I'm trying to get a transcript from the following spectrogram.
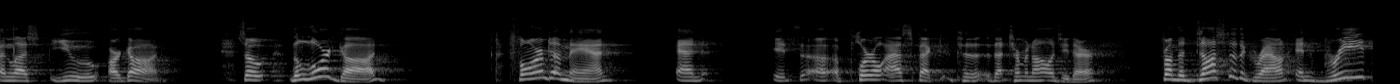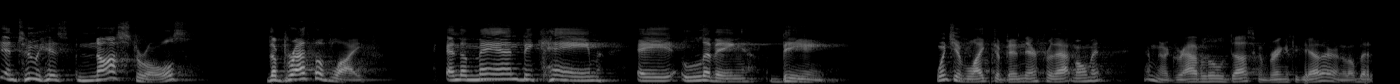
Unless you are God. So the Lord God formed a man, and it's a, a plural aspect to that terminology there from the dust of the ground and breathed into his nostrils the breath of life, and the man became a living being. Wouldn't you have liked to have been there for that moment? I'm going to grab a little dust and bring it together and a little bit.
